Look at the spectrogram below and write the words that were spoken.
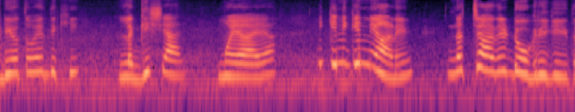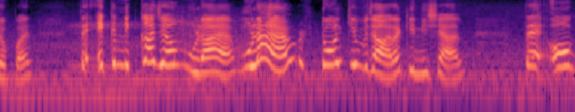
ਵੀਡੀਓ ਤੋਂ ਇਹ ਦਿਖੀ, ਲੱਗੀ ਸ਼ੈਲ, ਮਜ਼ਾ ਆਇਆ। ਨਿੱਕੇ ਨਿੱਕੇ ਨਿਆਣੇ, ਨੱਚਾ ਦੇ ਡੋਗਰੀ ਗੀਤ ਉੱਪਰ। ਤੇ ਇੱਕ ਨਿੱਕਾ ਜਿਹਾ ਮੁੰਡਾ ਹੈ ਮੁੰਡਾ ਹੈ ਢੋਲਕੀ ਵਜਾ ਰਿਹਾ ਕਿੰਨੀ ਸ਼ੈਲ। ਤੇ ਉਹ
